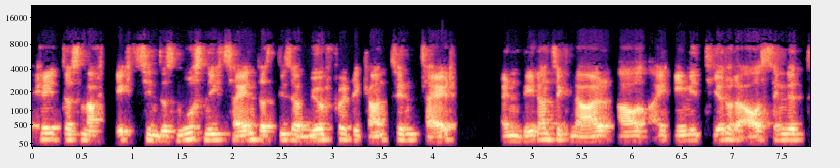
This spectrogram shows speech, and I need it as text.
hey, das macht echt Sinn. Das muss nicht sein, dass dieser. Würfel die ganze Zeit ein WLAN-Signal äh, emittiert oder aussendet,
